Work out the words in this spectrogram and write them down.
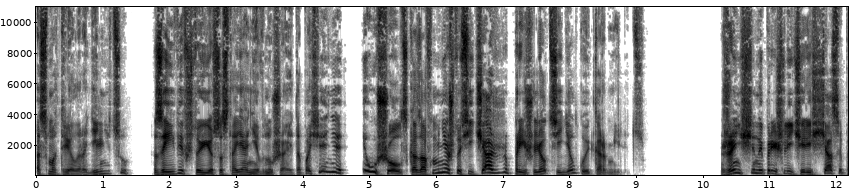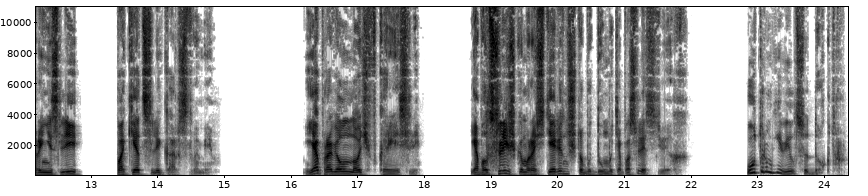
осмотрел родильницу, заявив, что ее состояние внушает опасения, и ушел, сказав мне, что сейчас же пришлет сиделку и кормилицу. Женщины пришли через час и принесли пакет с лекарствами. Я провел ночь в кресле. Я был слишком растерян, чтобы думать о последствиях. Утром явился доктор.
